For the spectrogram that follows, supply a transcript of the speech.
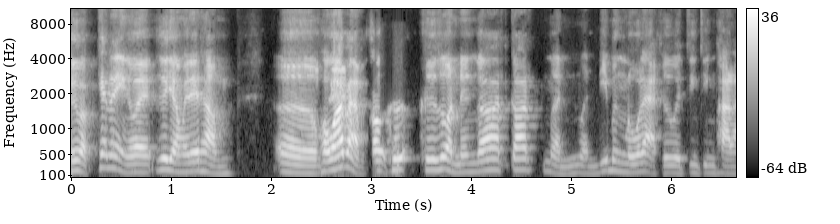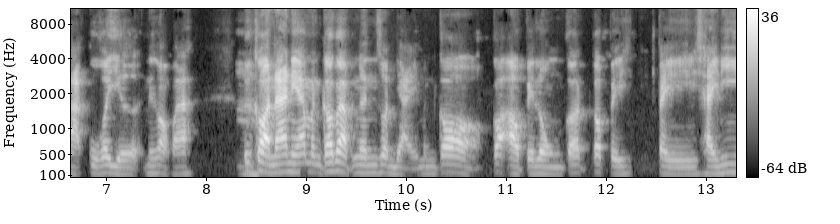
คือแบบแค่นั้นเองเลยคือยังไม่ได้ทำเออ เพราะว่าแบบก็คือคือส่วนหนึ่งก็ก็เหมือนเหมือนที่มึงรู้แหละคือจริง ๆ ภาระกูก็เยอะนึกออกปะคือก่อนหน้านี้มันก็แบบเงินส่วนใหญ่มันก็ก็เอาไปลงก็ก็ไปไปใช้หนี้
